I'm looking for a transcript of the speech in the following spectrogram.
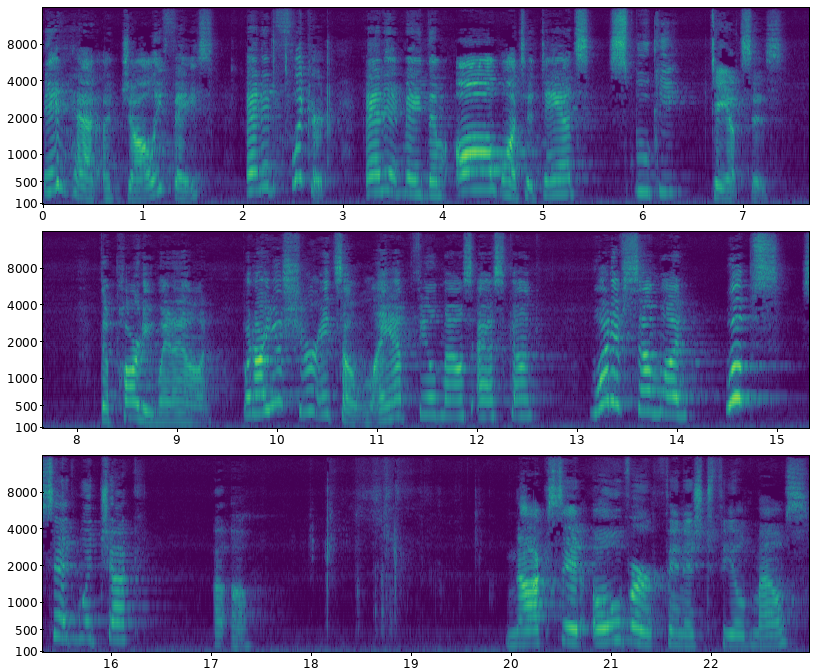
It had a jolly face and it flickered and it made them all want to dance spooky dances. The party went on. But are you sure it's a lamp? Field Mouse asked Skunk. What if someone, whoops, said Woodchuck. Uh-oh. Knocks it over, finished Field Mouse.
